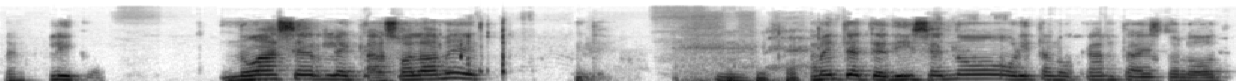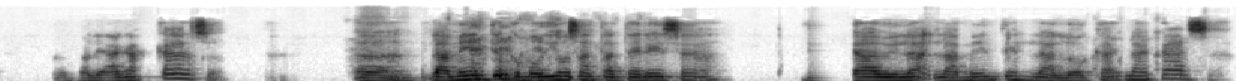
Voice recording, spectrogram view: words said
Me explico. No hacerle caso a la mente. La mente te dice, no, ahorita no canta esto, lo otro. No le hagas caso. Ah, la mente, como dijo Santa Teresa de Ávila, la mente es la loca en la casa.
